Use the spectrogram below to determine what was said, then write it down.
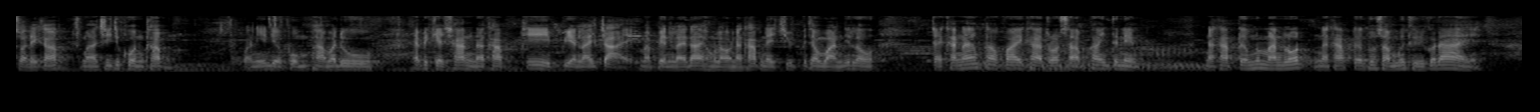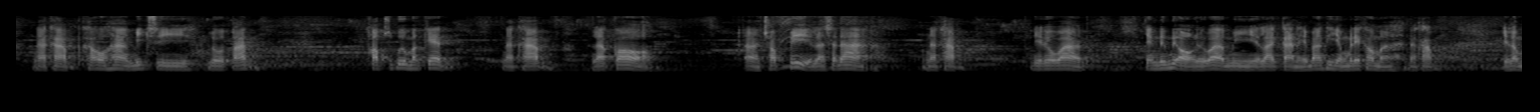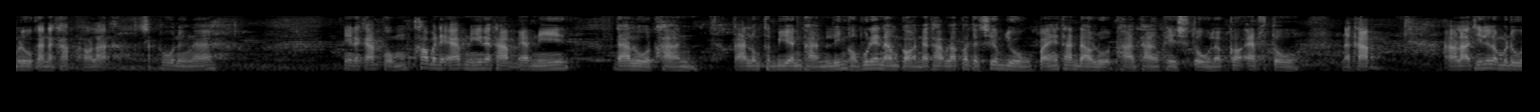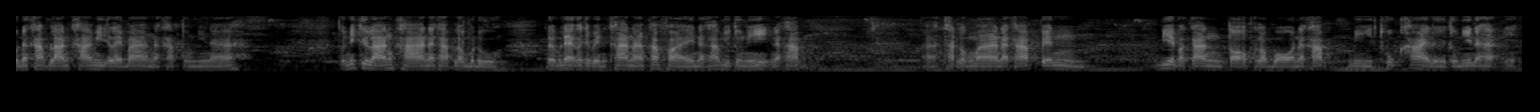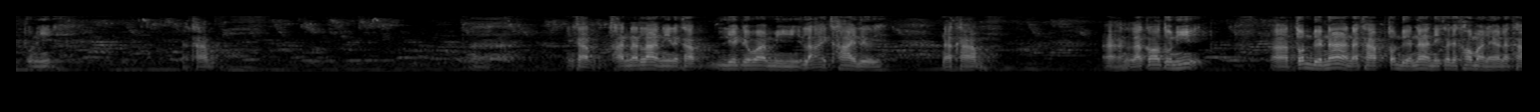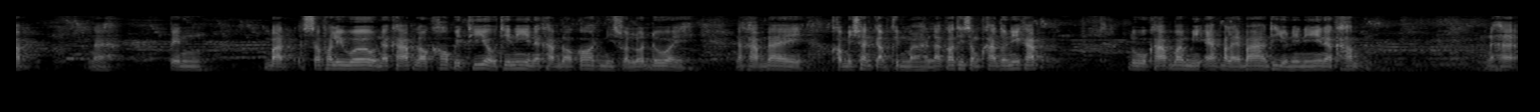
สวัสดีครับสมาชิกทุกคนครับ วันนี้เดี๋ยวผมพามาดูแอปพลิเคชันนะครับที่เปลี่ยนรายจ่ายมาเป็นรายได้ของเรานะครับ ในชีวิตประจำวันที่เราจ่ายค่าน้ำค่าไฟค่าโทรศัพท์ค่าอินเทอร์เน็ตนะครับเติมน้ำมันรถนะครับ เติมโทรศัพท์มือถือก็ได้นะครับเข้าห้างบิ๊กซีโลตัสท็อปซูเปอร์มาร์เก็ตนะครับแล้วก็ช้อปปี้ลาซาด้านะครับเรียกได้ว่ายังนึกไม่ออกเลยว่ามีรายการไหนบ้างที่ยังไม่ได้เข้ามานะครับ เดี๋ยวเรามาดูกันนะครับ เอาละสักครู่หนึ่งนะ นี่นะครับผมเข้าไปในแอปนี้นะครับแอปนี้ดาวน์โหลดผ่านการลงทะเบียนผ่านลิงก์ของผู้แนะนำก่อนนะครับ แล้วก็จะเชื่อมโยงไปให้ท่านดาวน์โหลดผ่านทาง Play Store แล้วก็ App Store นะครับเอาละทีนี้เรามาดูนะครับร้านค้ามีอะไรบ้างนะครับ ตรงนี้นะ ตัวนี้คือร้านค้านะครับ เรามาดูเริ่มแรกก็จะเป็นค่าน้ำค่าไฟนะครับ อยู่ตรงนี้นะครับถัดลงมานะครับเป็น เบี้ยประกันต่อพรบนะครับ มีทุกค่ายเลยตรงนี้นะฮะเนี่ยตัวนี้นะครับอ่านี่ครับทางด้านล่างนี้นะครับ เรียกได้ว่ามีหลายค่ายเลยนะครับอ่าแล้วก็ตัวนี้อ่าต้นเดือนหน้านะครับ ต้นเดือนหน้านี้ก็จะเข้ามาแล้วนะครับนะเป็นบัตร Safari World นะครับ เราเข้าไปเที่ยวที่นี่นะครับ เราก็มีส่วนลดด้วยนะครับ ได้คอมมิชชั่นกลับขึ้นมา แล้วก็ที่สำคัญตัวนี้ครับ ดูครับว่ามีแอปอะไรบ้างที่อยู่ในนี้นะครับนะฮะ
